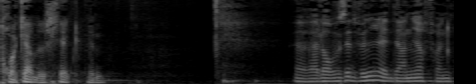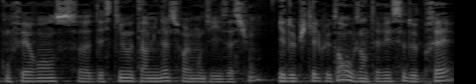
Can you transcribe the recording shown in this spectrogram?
trois quarts de siècle même. Euh, alors vous êtes venu l'année dernière faire une conférence euh, destinée au terminal sur la mondialisation et depuis quelque temps vous vous intéressez de près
